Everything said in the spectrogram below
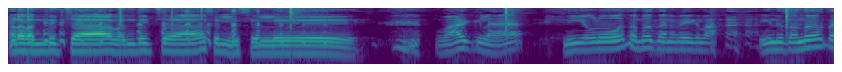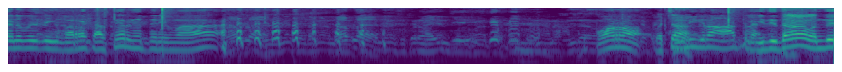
அட வந்துச்சா வந்துச்சா சொல்லு சொல்லு. வாழ்க்கையில் நீங்கள் எவ்வளோ சந்தோஷத்தை அனுபவிக்கலாம். இந்த சந்தோஷத்தை அனுபவிச்சு நீங்கள் வர்ற கஷ்டம் இருக்குது தெரியுமா? ஆற்றுல இதுதான் வந்து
